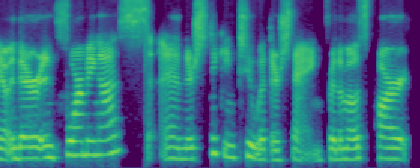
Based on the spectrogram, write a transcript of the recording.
you know, and they're informing us and they're sticking to what they're saying for the most part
